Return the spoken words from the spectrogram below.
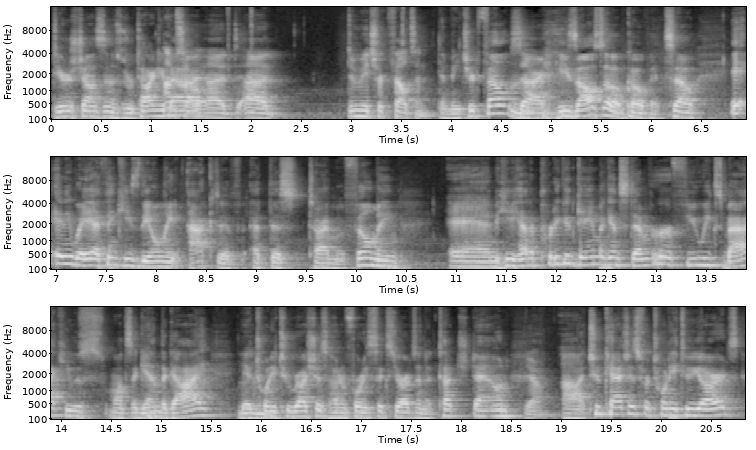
D'Ernest Johnson, as we're talking about. I'm sorry, uh, uh, Demetric Felton. Demetric Felton. Sorry. He's also a COVID. So, anyway, I think he's the only active at this time of filming. And he had a pretty good game against Denver a few weeks back. He was, once again, the guy. He had 22 rushes, 146 yards, and a touchdown. Yeah. Uh, two catches for 22 yards.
